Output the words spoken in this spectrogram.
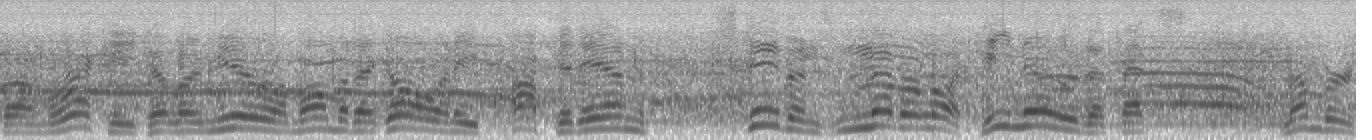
from Recchi to Lemieux a moment ago, and he popped it in. Stevens never looked. He knew that that's number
